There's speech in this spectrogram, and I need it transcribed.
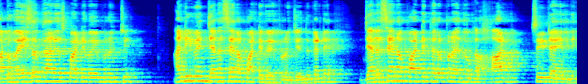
అటు వైఎస్ఆర్ కాంగ్రెస్ పార్టీ వైపు నుంచి అండ్ ఈవెన్ జనసేన పార్టీ వైపు నుంచి. ఎందుకంటే జనసేన పార్టీ తరపున అది ఒక హాట్ సీట్ అయింది.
